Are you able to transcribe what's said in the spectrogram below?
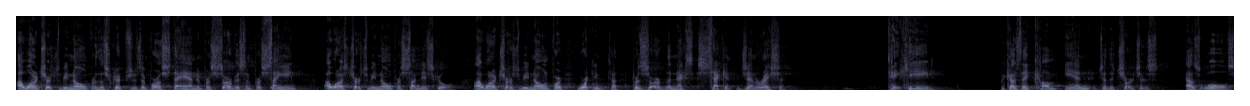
I want a church to be known for the scriptures and for a stand and for service and for singing I want a church to be known for Sunday school. I want a church to be known for working to preserve the next second generation. Take heed because they come into the churches as wolves.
